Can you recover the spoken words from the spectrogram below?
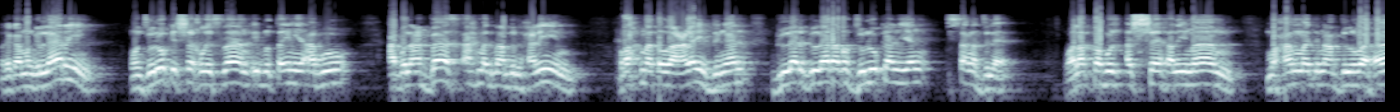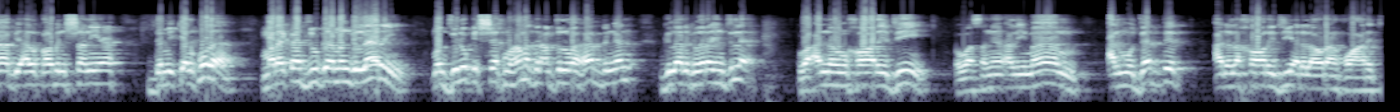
Mereka menggelari, menjuluki Syekhul Islam Ibnu Taimiyah Abu Abdul Abbas Ahmad bin Abdul Halim rahmatullah alaih dengan gelar-gelar atau julukan yang sangat jelek. Walaqabu Asy-Syaikh Al-Imam Muhammad bin Abdul Wahhab bi alqabin syani'ah. Demikian pula mereka juga menggelari, menjuluki Syekh Muhammad bin Abdul Wahhab dengan gelar-gelar yang jelek. Wa annahu khariji, bahwasanya Al-Imam Al-Mujaddid adalah khariji adalah orang khawarij.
